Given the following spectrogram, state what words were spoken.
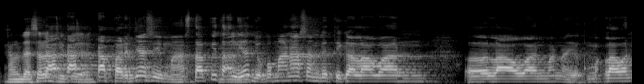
Kalau tidak salah Ka- gitu ya. kabarnya sih mas tapi tak lihat juga pemanasan ketika lawan eh, lawan mana ya lawan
